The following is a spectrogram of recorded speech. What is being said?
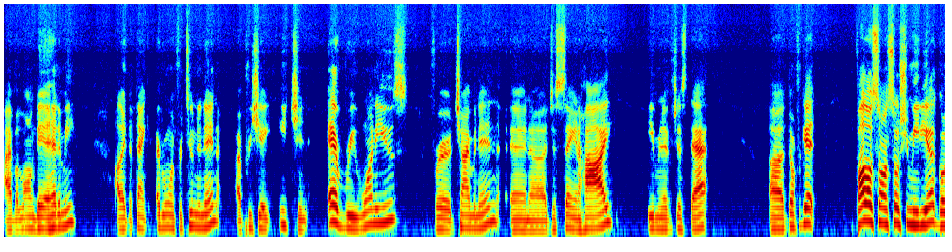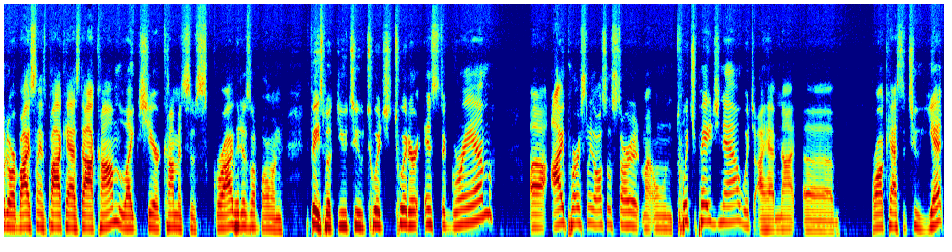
I have a long day ahead of me. I'd like to thank everyone for tuning in. I appreciate each and every one of yous for chiming in and uh, just saying hi, even if just that. Uh, don't forget, follow us on social media. Go to our podcast.com. Like, share, comment, subscribe. Hit us up on Facebook, YouTube, Twitch, Twitter, Instagram. Uh, I personally also started my own Twitch page now, which I have not uh, broadcasted to yet,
